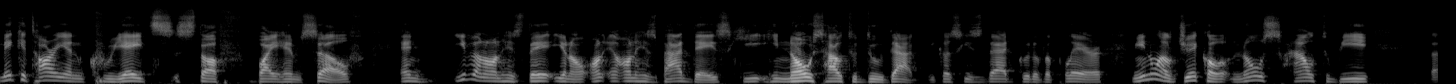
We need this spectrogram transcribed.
Mkhitaryan creates stuff by himself, and even on his day, you know, on on his bad days, he he knows how to do that because he's that good of a player. Meanwhile, Dzeko knows how to be. Uh,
